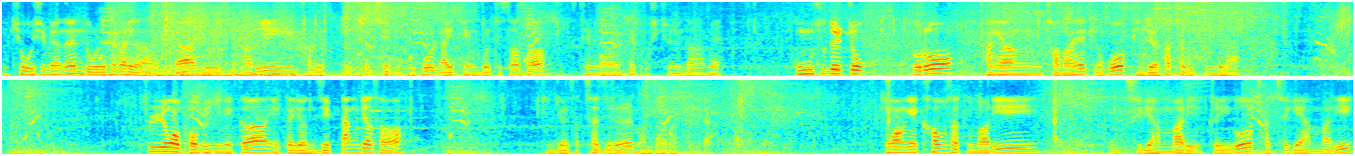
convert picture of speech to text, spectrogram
이렇게 오시면은 노을 3마리가 나옵니다. 노을 3마리 가볍게 처치해주시고 라이트닝 볼트 써서 스태미나를 회복시켜준 다음에 궁수들 쪽 으로 방향 전환해주고 빈결 사차를 씁니다. 훌륭한 범위기니까 일단 연집 당겨서 빈결 사차지를 만들어놨습니다. 중앙에 카우사 두 마리, 우측에 한 마리, 그리고 좌측에 한 마리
